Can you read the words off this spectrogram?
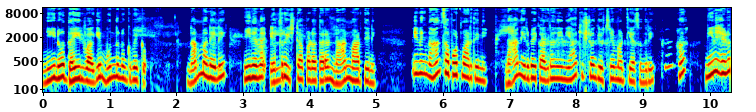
ನೀನು ಧೈರ್ಯವಾಗಿ ಮುಂದೆ ನುಗ್ಗಬೇಕು. ನಮ್ಮ ಮನೇಲಿ ನೀನನ್ನು ಎಲ್ಲರೂ ಇಷ್ಟಪಡೋ ಥರ ನಾನು ಮಾಡ್ತೀನಿ. ನಿನಗೆ ನಾನು ಸಪೋರ್ಟ್ ಮಾಡ್ತೀನಿ. ನಾನು ಇರಬೇಕಾದ್ರೆ ನೀನು ಯಾಕೆ ಇಷ್ಟೊಂದು ಯೋಚನೆ ಮಾಡ್ತೀಯ ಸುಂದ್ರಿ? ಹಾಂ? ನೀನೇ ಹೇಳು.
